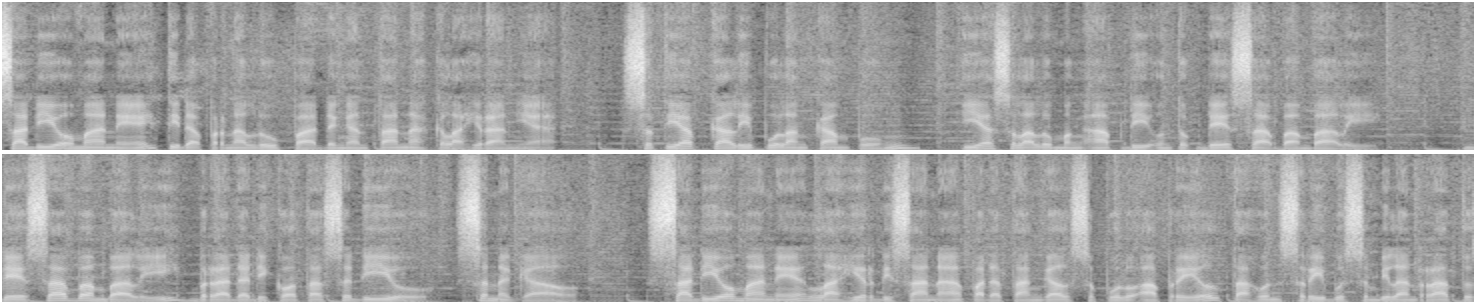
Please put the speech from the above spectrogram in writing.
Sadio Mane tidak pernah lupa dengan tanah kelahirannya. Setiap kali pulang kampung, ia selalu mengabdi untuk desa Bambali. Desa Bambali berada di kota Sedio, Senegal. Sadio Mane lahir di sana pada tanggal 10 April tahun 1992.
